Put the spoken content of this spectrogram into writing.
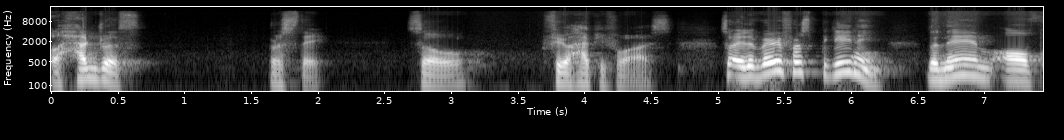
100th birthday. So feel happy for us. So at the very first beginning, the name of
